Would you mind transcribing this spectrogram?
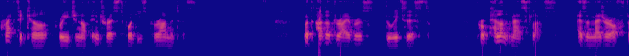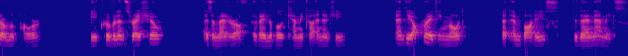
practical region of interest for these parameters. But other drivers do exist. Propellant mass flux as a measure of thermal power, the equivalence ratio as a measure of available chemical energy, and the operating mode that embodies the dynamics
